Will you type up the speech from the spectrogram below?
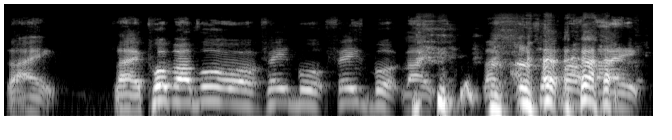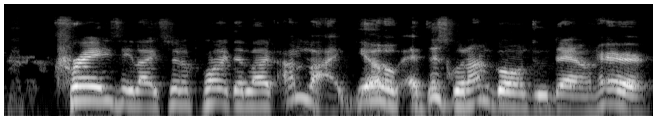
like like por favor, Facebook, Facebook, like like I'm talking about like crazy, like to the point that like I'm like, yo, at this is what I'm going to do down here,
